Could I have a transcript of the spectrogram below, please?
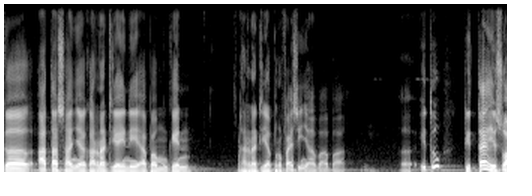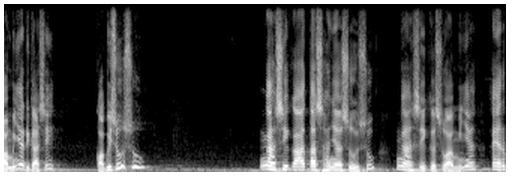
ke atasannya karena dia ini apa mungkin karena dia profesinya apa apa itu di teh ya suaminya dikasih kopi susu. Ngasih ke atasannya susu ngasih ke suaminya air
